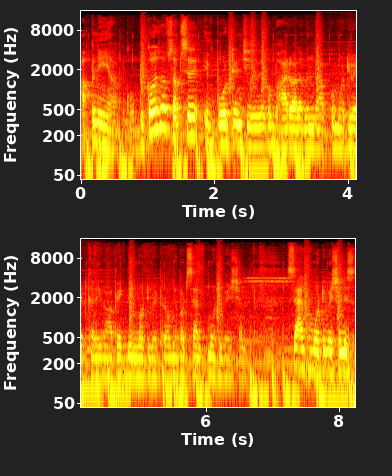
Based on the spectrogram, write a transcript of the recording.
अपने आप को। बिकॉज़ ऑफ़ सबसे इंपॉर्टेंट चीज़ें, देखो, बाहर वाला बंदा आपको मोटिवेट करेगा, आप एक दिन मोटिवेट रहोगे but self motivation self motivation इस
